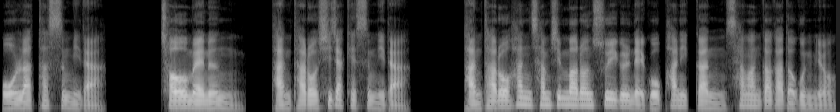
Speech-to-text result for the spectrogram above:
올라탔습니다. 처음에는 단타로 시작했습니다. 단타로 한 30만원 수익을 내고 파니깐 상한가 가더군요.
